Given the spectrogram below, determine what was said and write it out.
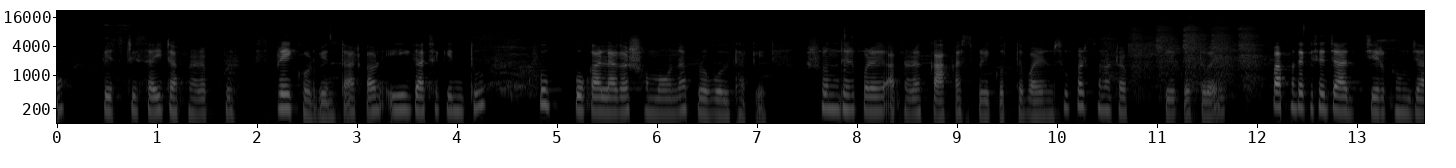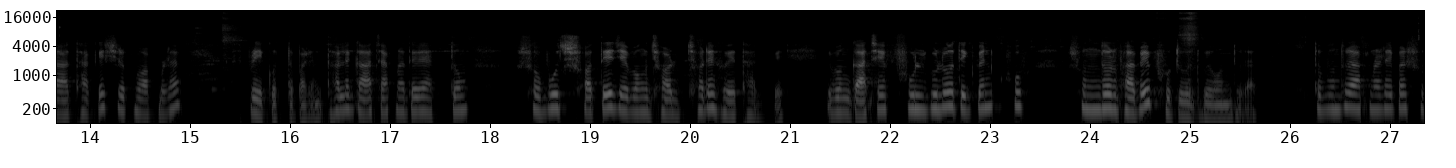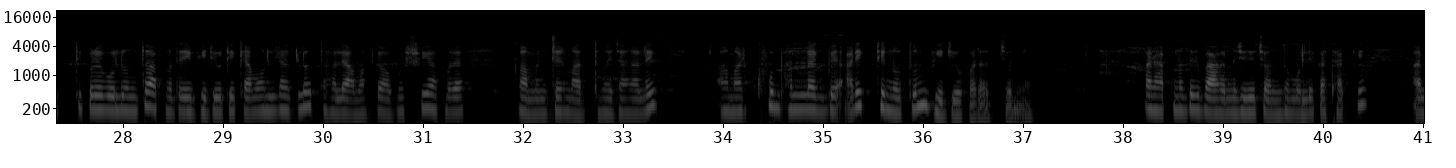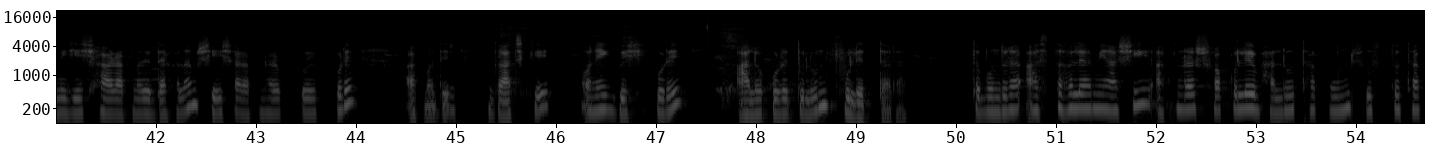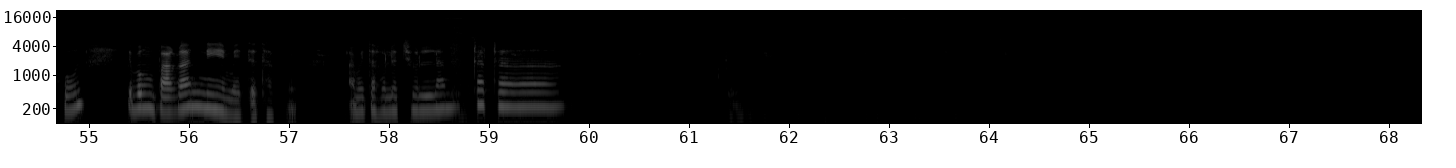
পেস্টিসাইড আপনারা স্প্রে করবেন। তার কারণ এই গাছে কিন্তু খুব পোকা লাগার সম্ভাবনা প্রবল থাকে। সন্ধ্যের পরে আপনারা কাকা স্প্রে করতে পারেন সুপার সোনাটা স্প্রে করতে পারেন বা আপনাদের কাছে যা, যেরকম যা থাকে সেরকম আপনারা স্প্রে করতে পারেন। তাহলে গাছ আপনাদের একদম সবুজ, সতেজ এবং ঝরঝরে হয়ে থাকবে এবং গাছের ফুলগুলোও দেখবেন খুব সুন্দরভাবে ফুটে উঠবে বন্ধুরা। তো বন্ধুরা, আপনারা এবার সত্যি করে বলুন তো, আপনাদের এই ভিডিওটি কেমন লাগল? তাহলে আমাকে অবশ্যই আপনারা কমেন্টের মাধ্যমে জানালে। আমার খুব ভালো লাগবে আরেকটি নতুন ভিডিও করার জন্য। আর আপনাদের বাগানে যদি চন্দ্রমল্লিকা থাকে, আমি যে সার আপনাদের দেখালাম, সেই সার আপনারা প্রয়োগ করে আপনাদের গাছকে অনেক বেশি করে আলো করে তুলুন ফুলের দ্বারা। তো বন্ধুরা, আজ তাহলে আমি আসি। আপনারা সকলে ভালো থাকুন, সুস্থ থাকুন এবং বাগান নিয়ে মেতে থাকুন। আমি তাহলে চললাম। টাটা!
